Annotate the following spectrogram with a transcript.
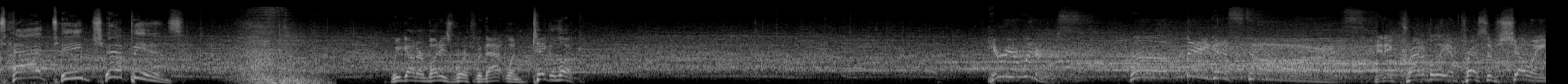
tag team champions. We got our money's worth with that one. Take a look. Incredibly impressive showing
